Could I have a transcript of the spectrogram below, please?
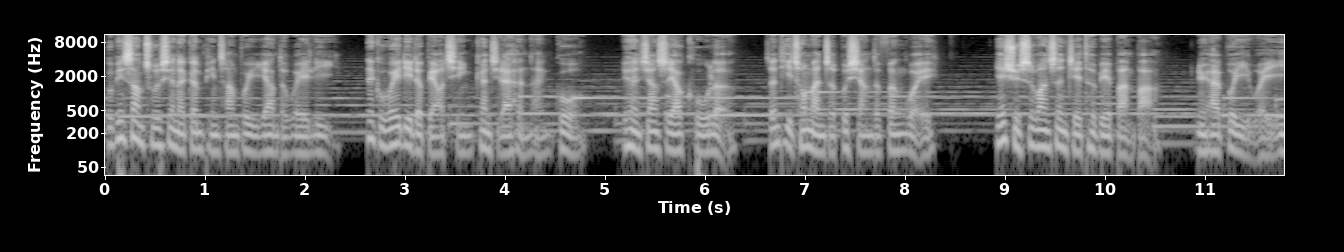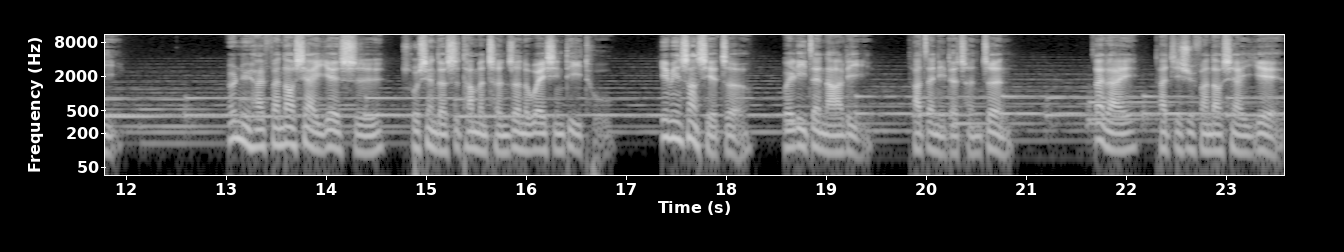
图片上出现了跟平常不一样的威力。那个威力的表情看起来很难过，也很像是要哭了，整体充满着不祥的氛围。也许是万圣节特别版吧，女孩不以为意。而女孩翻到下一页时，出现的是他们城镇的卫星地图，页面上写着“威力在哪里？他在你的城镇。”再来，她继续翻到下一页。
